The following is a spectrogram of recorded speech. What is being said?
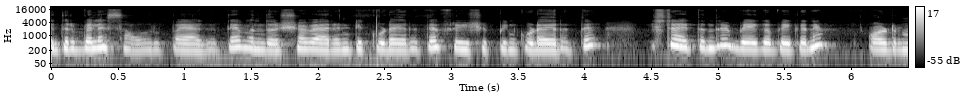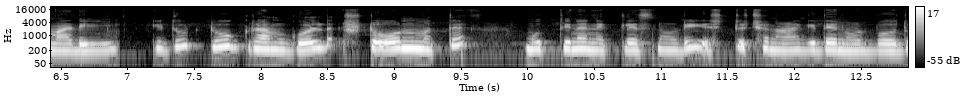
ಇದ್ರ ಬೆಲೆ ಸಾವಿರ ರೂಪಾಯಿ ಆಗುತ್ತೆ. ಒಂದು ವರ್ಷ ವ್ಯಾರಂಟಿ ಕೂಡ ಇರುತ್ತೆ ಫ್ರೀ ಶಿಪ್ಪಿಂಗ್ ಕೂಡ ಇರುತ್ತೆ. ಇಷ್ಟ ಆಯ್ತಂದರೆ ಬೇಗ ಬೇಗನೆ ಆರ್ಡ್ರ್ ಮಾಡಿ. ಇದು ಟೂ ಗ್ರಾಮ್ ಗೋಲ್ಡ್ ಸ್ಟೋನ್ ಮತ್ತು ಮುತ್ತಿನ ನೆಕ್ಲೆಸ್ ನೋಡಿ ಎಷ್ಟು ಚೆನ್ನಾಗಿದೆ ನೋಡ್ಬೋದು.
